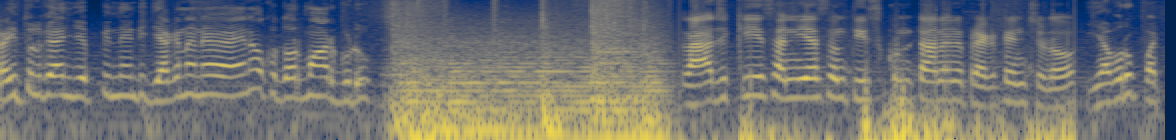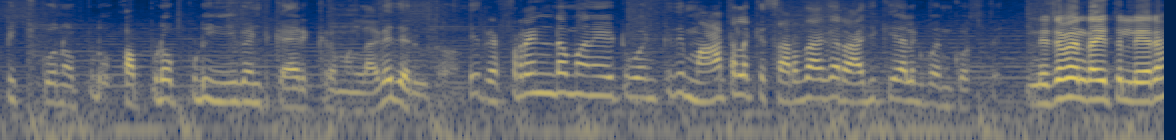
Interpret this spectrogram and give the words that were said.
రైతులు కానీ చెప్పింది ఏంటి జగన్ అనే ఆయన ఒక దుర్మార్గుడు. రాజకీయ సన్యాసం తీసుకుంటానని ప్రకటించడం ఎవరు పట్టించుకున్నప్పుడు అప్పుడప్పుడు ఈవెంట్ కార్యక్రమం లాగా జరుగుతుంది. రెఫరెండం అనేటువంటిది మాటలకి సరదాగా రాజకీయాలకు పనికొస్తాయి. నిజమైన రైతులు లేరా?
